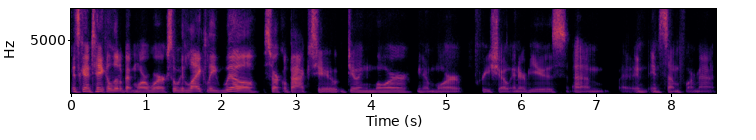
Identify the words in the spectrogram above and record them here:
it's going to take a little bit more work. So we likely will circle back to doing more, you know, more pre-show interviews um, in in some format.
